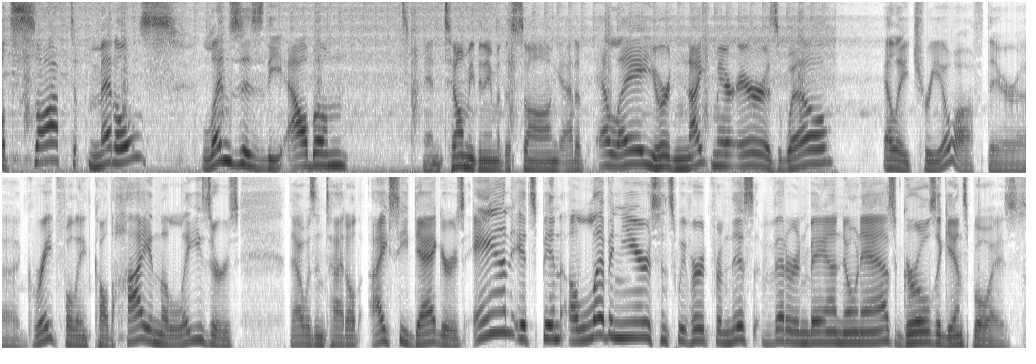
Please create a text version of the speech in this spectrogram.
called Soft Metals. Lenses the album. And tell me the name of the song out of LA. You heard Nightmare Air as well. LA Trio off their uh, great full length called High in the Lasers. That was entitled Icy Daggers. And it's been 11 years since we've heard from this veteran band known as Girls Against Boys.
